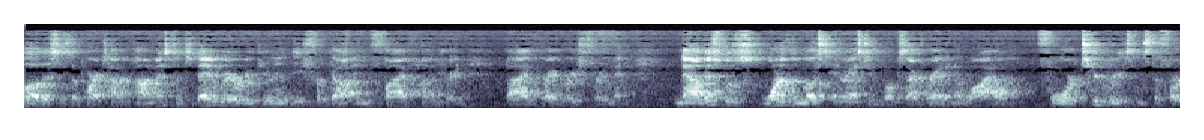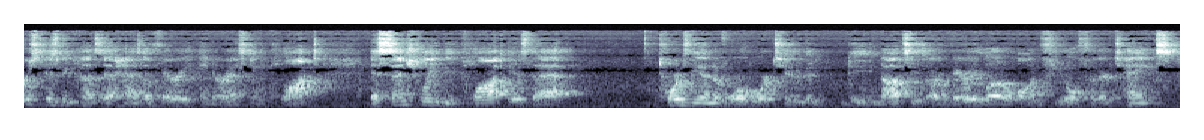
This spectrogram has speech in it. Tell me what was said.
Hello, this is the Part-Time Economist, and today we are reviewing The Forgotten 500 by Gregory Freeman. Now, this was one of the most interesting books I've read in a while for two reasons. The first is because it has a very interesting plot. Essentially, the plot is that towards the end of World War II, the, the Nazis are very low on fuel for their tanks,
